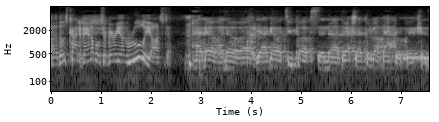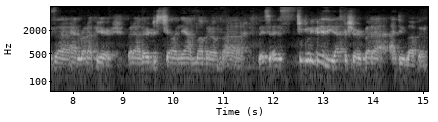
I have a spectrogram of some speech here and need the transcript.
uh, those kind of animals are very unruly, Austin. I know, I know. Uh, yeah, I got my two pups, and uh, they're actually I put them out back real quick because uh, I had to run up here, but uh, they're just chilling. Yeah, I'm loving them. Uh, it's, it's keeping me busy, that's for sure. But uh, I do love them.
